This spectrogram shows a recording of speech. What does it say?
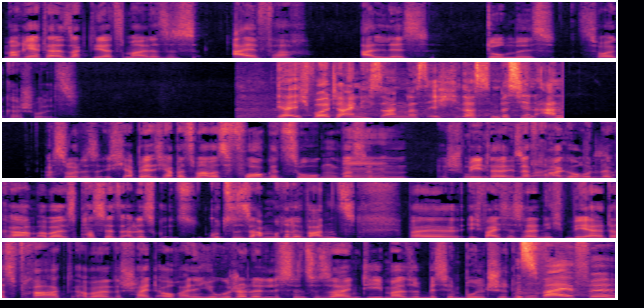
Marietta sagt dir jetzt mal, das ist einfach alles dummes Zeug, Herr Schulz. Ja, ich wollte eigentlich sagen, dass ich das ein bisschen an. Ach so, das, ich habe ich hab jetzt mal was vorgezogen, was mhm. im später in der Fragerunde kam, aber es passt jetzt alles gut zusammen, Relevanz, weil ich weiß jetzt leider nicht, wer das fragt, aber das scheint auch eine junge Journalistin zu sein, die mal so ein bisschen Bullshit ruft. Zweifel,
